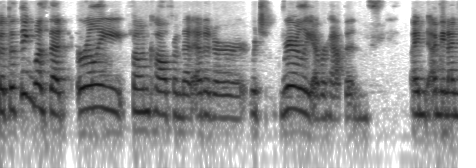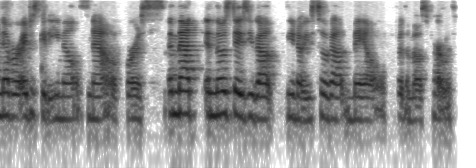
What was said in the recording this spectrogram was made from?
but the thing was that early phone call from that editor, which rarely ever happens. I, I mean, I never, I just get emails now, of course. And that, in those days, you got, you know, you still got mail for the most part with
